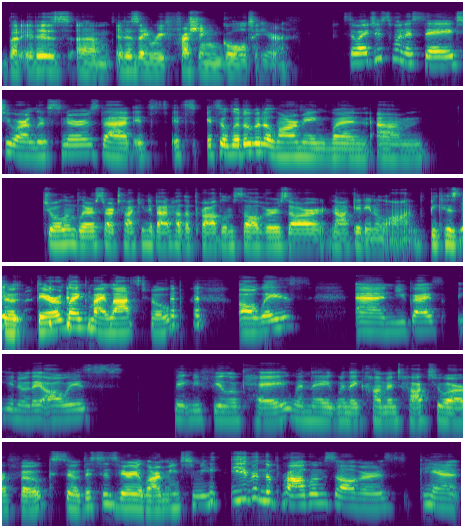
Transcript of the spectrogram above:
But it is um, it is a refreshing goal to hear. So I just want to say to our listeners that it's it's it's a little bit alarming when um, Joel and Blaire start talking about how the problem solvers are not getting along because the, they're like my last hope always. And you guys, you know, they always make me feel okay when they when they come and talk to our folks. So this is very alarming to me. Even the problem solvers can't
